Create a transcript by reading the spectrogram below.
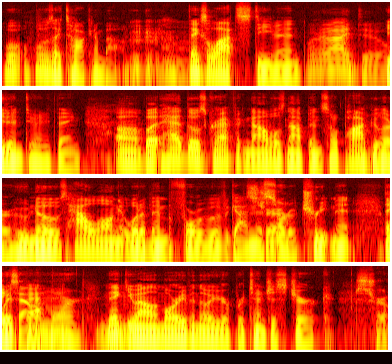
what, what was I talking about? Thanks a lot, Steven. What did I do? You didn't do anything. Um, but had those graphic novels not been so popular, who knows how long it would have been before we would have gotten It's this true. sort of treatment Thanks, with Alan Batman. Moore. Thank you, Alan Moore, even though you're a pretentious jerk. It's true.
